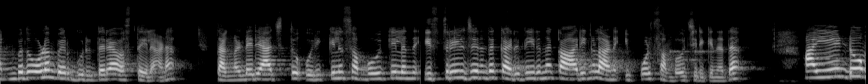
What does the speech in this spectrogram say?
അൻപതോളം പേർ ഗുരുതരാവസ്ഥയിലാണ്. തങ്ങളുടെ രാജ്യത്ത് ഒരിക്കലും സംഭവിക്കില്ലെന്ന് ഇസ്രയേൽ ജനത കരുതിയിരുന്ന കാര്യങ്ങളാണ് ഇപ്പോൾ സംഭവിച്ചിരിക്കുന്നത്. അയേൺ ഡോം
